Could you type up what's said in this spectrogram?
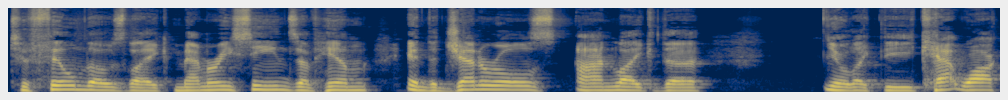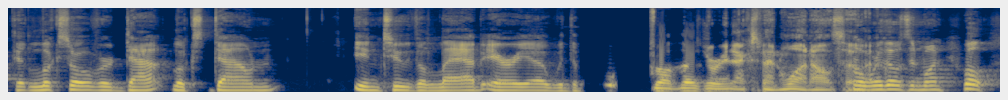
to film those like memory scenes of him and the generals on like the you know like the catwalk that looks over down looks down into the lab area with the Well, those were in X Men One, also. oh were those in one well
